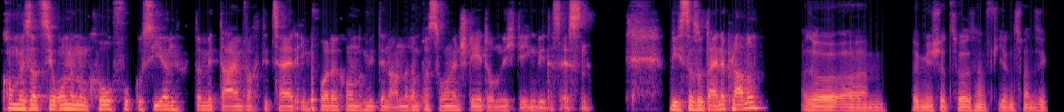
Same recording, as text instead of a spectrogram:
Konversationen und Co. fokussieren, damit da einfach die Zeit im Vordergrund mit den anderen Personen steht und nicht irgendwie das Essen. Wie ist da so deine Planung? Also ähm, bei mir schaut so aus, am 24.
